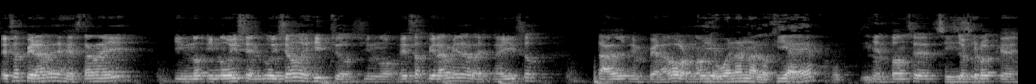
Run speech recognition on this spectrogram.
esas pirámides están ahí y no, y no dicen, lo hicieron los egipcios, sino esa pirámide la, hizo tal emperador, ¿no? Oye, buena analogía, ¿eh? Entonces, yo creo que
